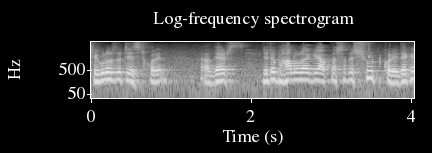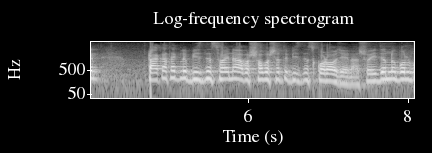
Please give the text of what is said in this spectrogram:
সেগুলোর তো টেস্ট করেন। দ্যাটস যেটা ভালো লাগে, আপনার সাথে শ্যুট করে। দেখেন, টাকা থাকলে বিজনেস হয় না, আবার সবার সাথে বিজনেস করাও যায় না। সো এই জন্য বলব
